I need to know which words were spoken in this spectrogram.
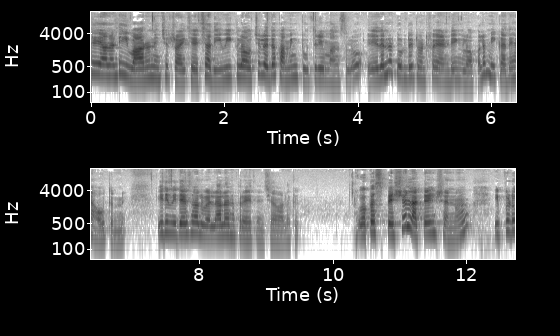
చేయాలంటే ఈ వారం నుంచి ట్రై చేయొచ్చు. అది ఈ వీక్లో అవచ్చు లేదా కమింగ్ టూ త్రీ మంత్స్లో ఏదైనా ట్వంటీ ట్వంటీ ఫైవ్ ఎండింగ్ లోపల మీకు అదే అవుతుంది. ఇది విదేశాలు వెళ్ళాలని ప్రయత్నించే వాళ్ళకి. ఒక స్పెషల్ అటెన్షను ఇప్పుడు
